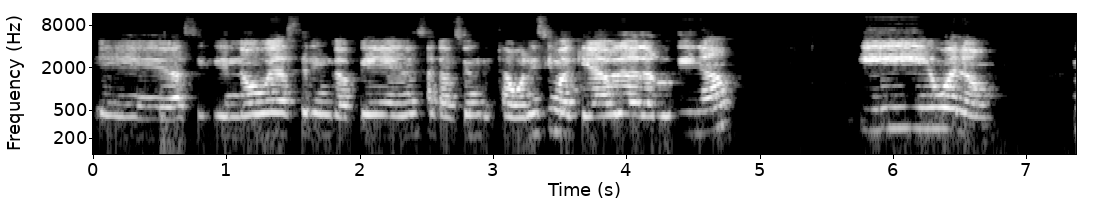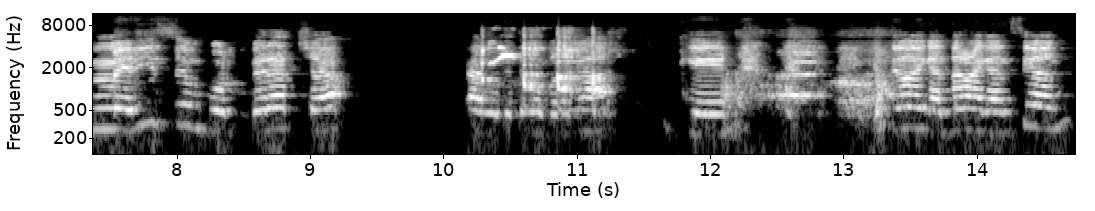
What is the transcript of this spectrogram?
eh, así que no voy a hacer hincapié en esa canción que está buenísima, que habla de la rutina. Y bueno, me dicen por cucaracha, algo que tengo por acá, que, que tengo que cantar una canción.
